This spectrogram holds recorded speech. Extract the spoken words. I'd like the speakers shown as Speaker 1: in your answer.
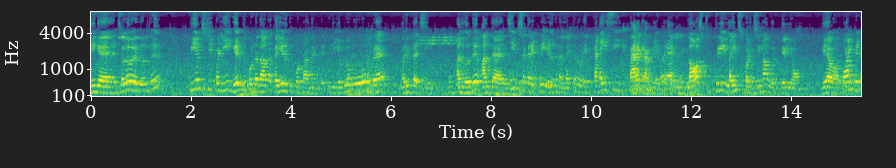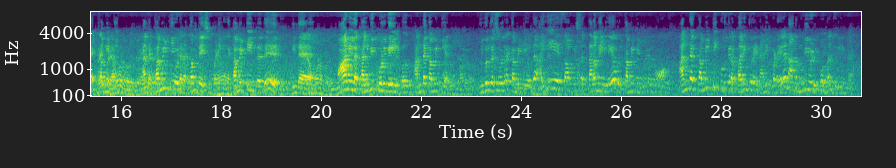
Speaker 1: நீங்க சொல்ல வர்றது வந்து பிஎம்சி பள்ளியை ஏற்றுக்கொண்டதாக கையெழுத்து போட்டாங்க இது எவ்வளவோ முறை மறுத்தாச்சு. அது வந்து அந்த சீஃப் செக்ரட்டரி எழுதின லெட்டருடைய கடைசி பேராகிராஃப்ல இருக்கிற லாஸ்ட் த்ரீ லைன்ஸ் படிச்சுன்னா உங்களுக்கு தெரியும். We have appointed a committee. அந்த கமிட்டியோட ரெக்கமெண்டேஷன் படிங்க அந்த கமிட்டின்றது இந்த மாநில கல்விக் கொள்கை அந்த கமிட்டி அது. இவங்க சொல்ற கமிட்டி வந்து ஐஏஎஸ் ஆபீசர் தலைமையிலேயே ஒரு கமிட்டி கொடுக்கணும். அந்த கமிட்டி கொடுக்கிற பரிந்துரையின் அடிப்படையில் நாங்க முடிவெடுப்போம் தான் சொல்லியிருக்கோம்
